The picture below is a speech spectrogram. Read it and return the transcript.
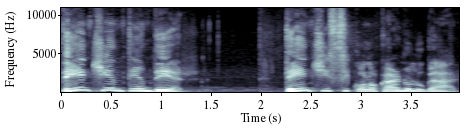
Tente entender, tente se colocar no lugar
